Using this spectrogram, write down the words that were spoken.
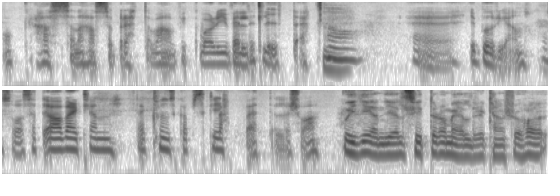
Och Hasse, när Hasse berättade vad han fick var det ju väldigt lite Ja. eh, i början. Och så så att, ja, verkligen det här kunskapsglappet eller så. Och i gengäld sitter de äldre kanske och har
